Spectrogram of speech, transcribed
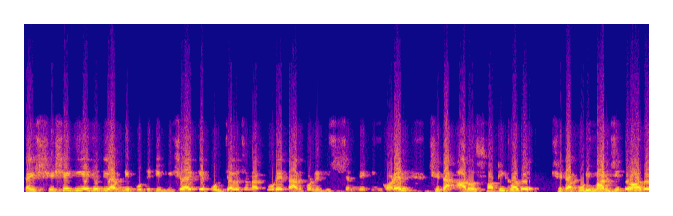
তাই শেষে গিয়ে যদি আপনি প্রতিটি বিষয়কে পর্যালোচনা করে তারপরে ডিসিশন মেকিং করেন, সেটা আরও সঠিক হবে, সেটা পরিমার্জিত হবে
